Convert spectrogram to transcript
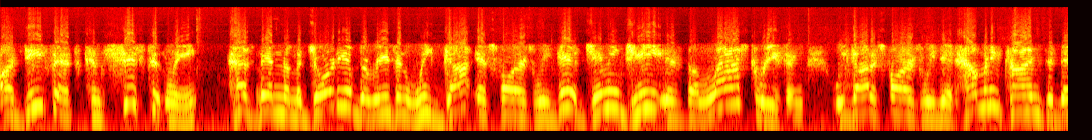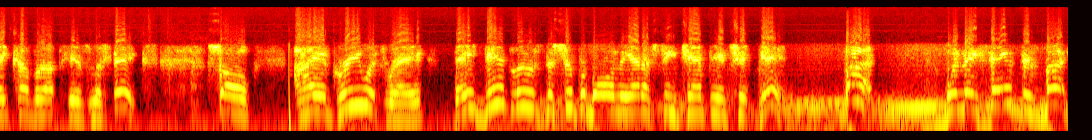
our defense consistently has been the majority of the reason we got as far as we did. Jimmy G is the last reason we got as far as we did. How many times did they cover up his mistakes? So I agree with Ray. They did lose the Super Bowl in the NFC Championship game. But when they saved his butt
